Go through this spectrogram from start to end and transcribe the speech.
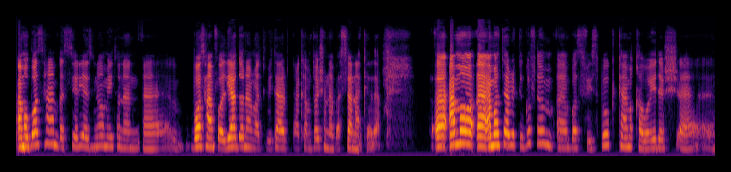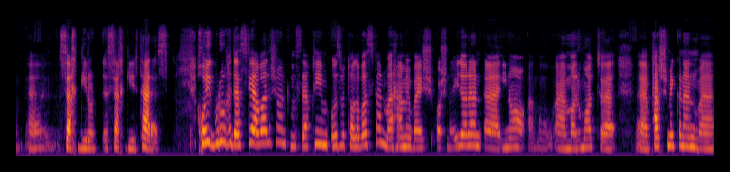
اما باز هم بسیاری از اینا می‌تونن باز هم فعالیت دارن و تویتر اکانتاشون بسته نکرده اما اما طبعی که گفتم باز فیسبوک کم قواعدش سختگیر سختگیرتر است. خوی گروه دستی اولشان که مستقیم عضو طالب هستن و همه بهش آشنایی دارن اینا معلومات پخش می‌کنن و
